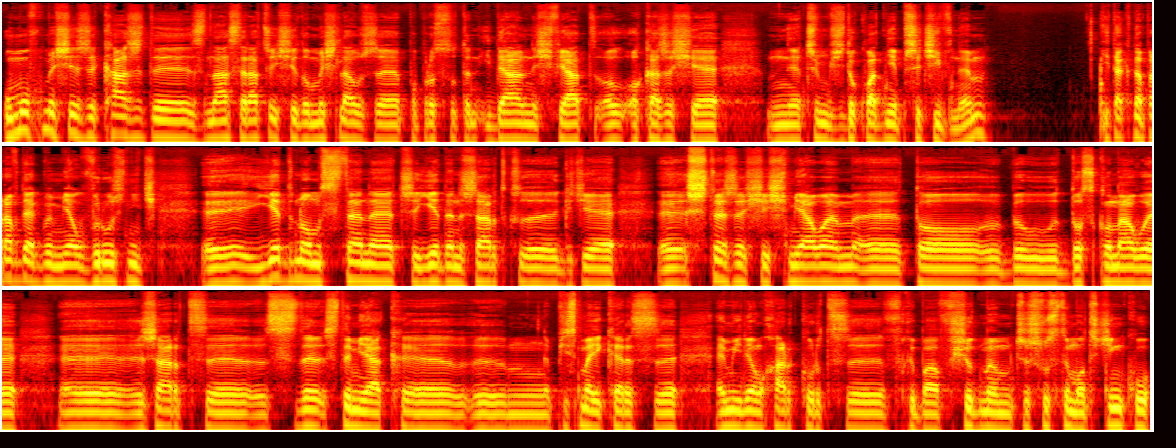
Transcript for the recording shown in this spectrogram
umówmy się, że każdy z nas raczej się domyślał, że po prostu ten idealny świat okaże się mm, czymś dokładnie przeciwnym. I tak naprawdę jakbym miał wyróżnić e, jedną scenę czy jeden żart, e, gdzie e, szczerze się śmiałem, to był doskonały żart z, tym jak Peacemaker z Emilią Harcourt w, chyba w siódmym czy szóstym odcinku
